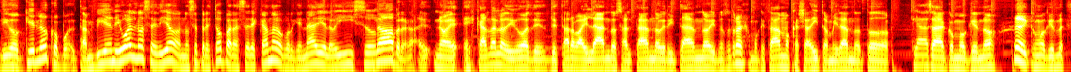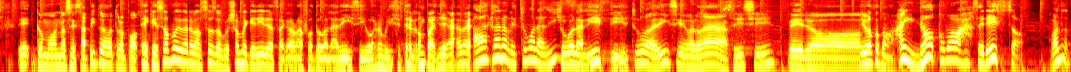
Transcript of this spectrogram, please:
Digo, qué loco, pues, también... Igual no se dio, no se prestó para hacer escándalo porque nadie lo hizo. No, pero no, eh, no, eh, escándalo digo de, de estar bailando, saltando, gritando y nosotros como que estábamos calladitos mirando todo. Claro. O sea, como que no, como que no, eh, como no sé, Zapito es otro pozo. es que sos muy vergonzoso, porque yo me quería ir a sacar una foto con la DC y vos no me quisiste acompañar. Ah, claro, que estuvo la Dizzy. Estuvo la Dizzy. Estuvo la Dizzy, es verdad. Sí, sí. Pero... Y vos como, ay no, ¿cómo vas a hacer eso? ¿Cuándo?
